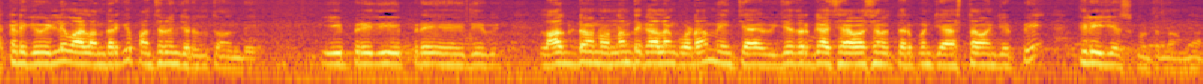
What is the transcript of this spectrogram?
అక్కడికి వెళ్ళి వాళ్ళందరికీ పంచడం జరుగుతోంది. ఈ ప్రతి ప్ర- ఇది లాక్డౌన్ ఉన్నంతకాలం కూడా మేము చే- విజయదుర్గ సేవా సమితి తరపున చేస్తామని చెప్పి తెలియజేసుకుంటున్నాము.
